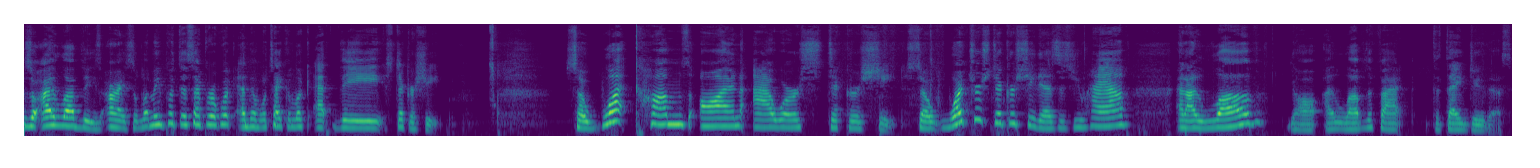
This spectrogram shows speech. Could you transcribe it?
So I love these. All right. So let me put this up real quick and then we'll take a look at the sticker sheet. So what comes on our sticker sheet? So what your sticker sheet is, is you have, and I love, y'all, I love the fact that they do this.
